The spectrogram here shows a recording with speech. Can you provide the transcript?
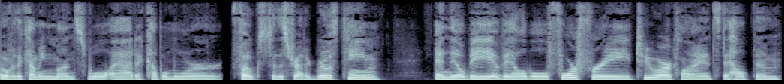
over the coming months, we'll add a couple more folks to the Strata Growth team, and they'll be available for free to our clients to help them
